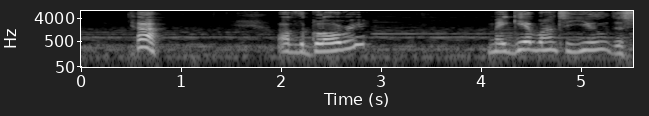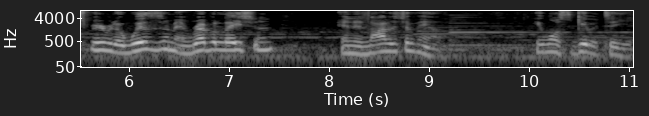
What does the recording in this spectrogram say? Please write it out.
ha, of the glory, may give unto you the spirit of wisdom and revelation and the knowledge of Him. He wants to give it to you.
